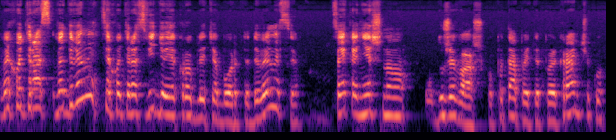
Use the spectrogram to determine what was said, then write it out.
ви хоч раз ви дивилися хоч раз відео, як роблять аборти? Дивилися? Це, звісно, дуже важко. Потапайте по екранчику.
